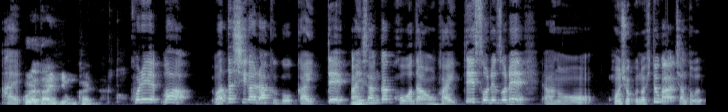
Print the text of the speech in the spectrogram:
はい。これは第4回になると。これは、私が落語を書いて、うん愛さんが講談を書いて、それぞれ、あの、本職の人がちゃんと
